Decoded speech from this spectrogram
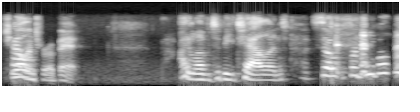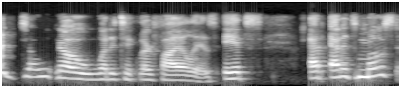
challenge well, her a bit. I love to be challenged. So for people who don't know what a Tickler file is, it's at, at its most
